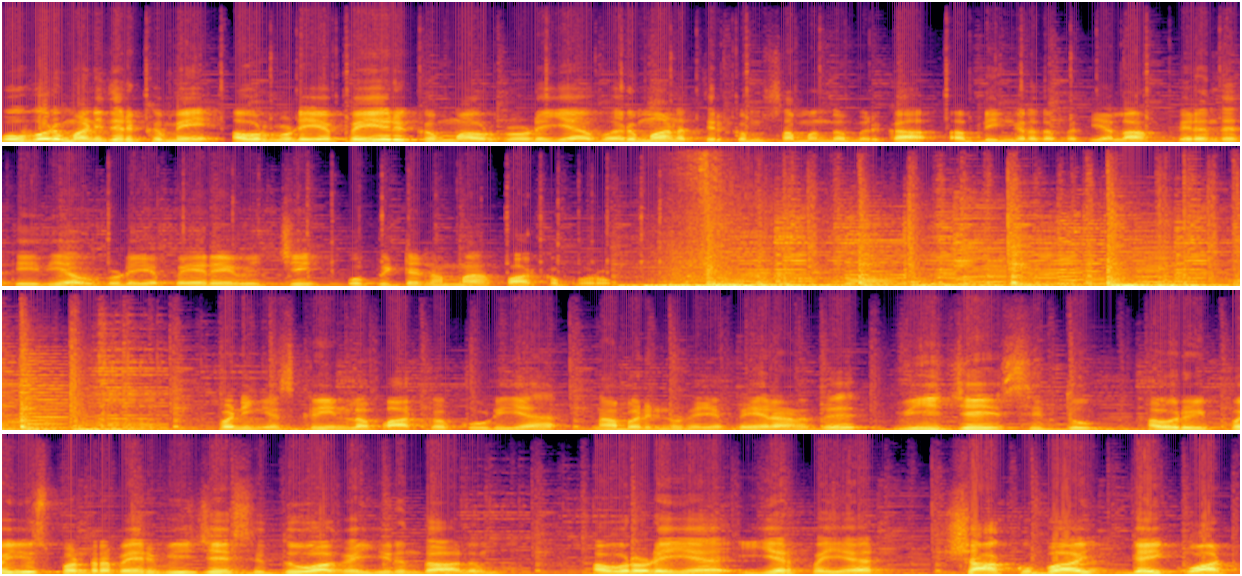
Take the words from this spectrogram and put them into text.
ஒவ்வொரு மனிதருக்குமே அவர்களுடைய பெயருக்கும் அவர்களுடைய வருமானத்திற்கும் சம்பந்தம் இருக்கா அப்படிங்கிறத பற்றியெல்லாம் பிறந்த தேதி அவர்களுடைய பெயரை வச்சு ஒப்பிட்டு நம்ம பார்க்க போகிறோம் இப்போ நீங்கள் ஸ்க்ரீனில் பார்க்கக்கூடிய நபரினுடைய பெயரானது விஜே சித்து அவர் இப்போ யூஸ் பண்ணுற பேர் விஜே சித்துவாக இருந்தாலும் அவருடைய இயற்பெயர் ஷாக்குபாய் கைக்வாட்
